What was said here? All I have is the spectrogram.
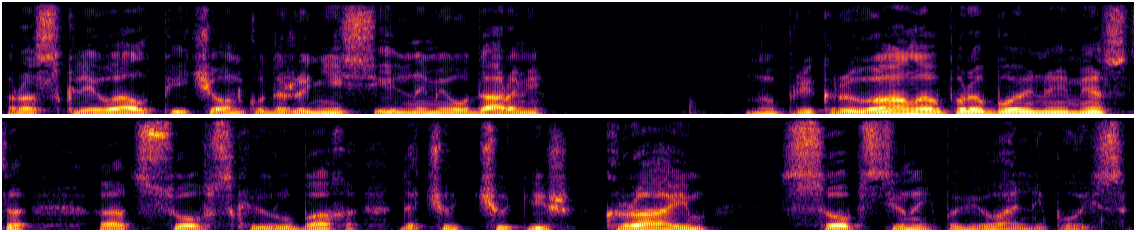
расклевал печенку даже не сильными ударами. Но прикрывала пробойное место отцовская рубаха, да чуть-чуть лишь краем собственный повивальный пояс.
